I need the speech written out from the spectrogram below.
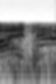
Bye.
